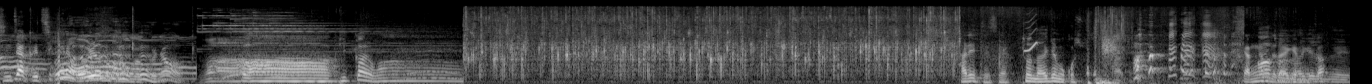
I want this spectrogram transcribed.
진짜 그 치킨에 어울려서 그런 거였군요. 와 빛깔 와. 다리 드세요. 전 날개 먹고 싶어요. 양념도 아, 날개입니까? 날개, 네.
